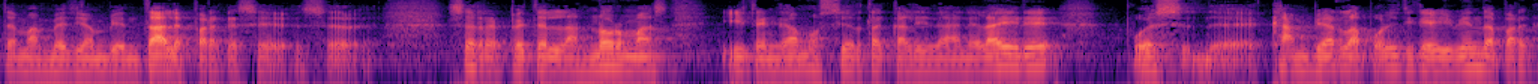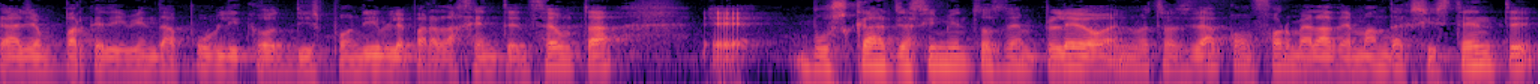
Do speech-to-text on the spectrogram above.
temas medioambientales para que se, se, respeten las normas y tengamos cierta calidad en el aire, pues cambiar la política de vivienda para que haya un parque de vivienda público disponible para la gente en Ceuta, eh, buscar yacimientos de empleo en nuestra ciudad conforme a la demanda existente.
